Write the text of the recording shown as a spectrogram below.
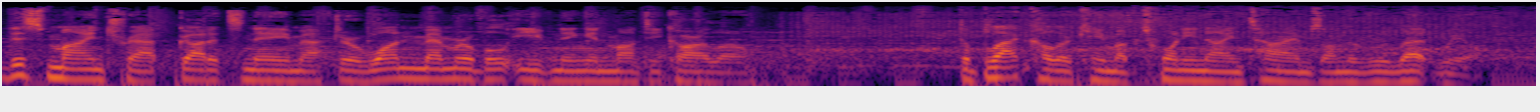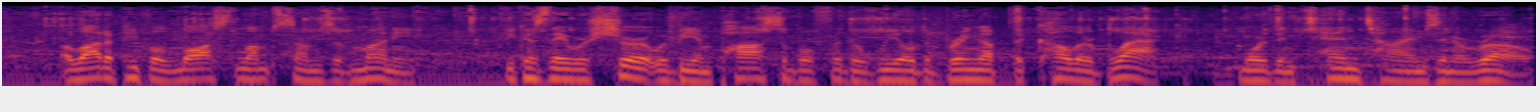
This mind trap got its name after one memorable evening in Monte Carlo. The black color came up 29 times on the roulette wheel. A lot of people lost lump sums of money because they were sure it would be impossible for the wheel to bring up the color black more than 10 times in a row,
